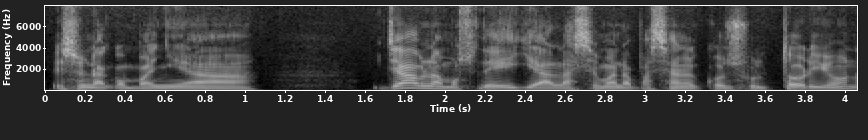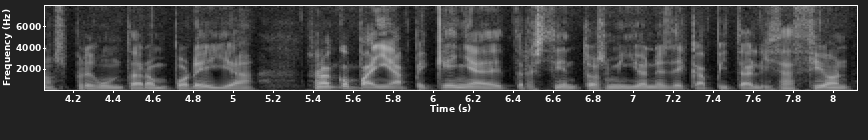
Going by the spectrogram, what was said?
Es una compañía ya hablamos de ella la semana pasada en el consultorio, nos preguntaron por ella. Es una compañía pequeña de 300 millones de capitalización,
